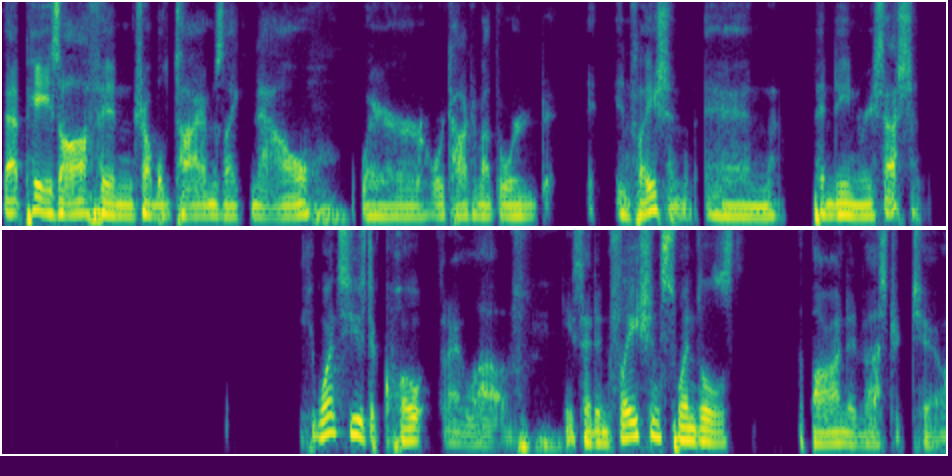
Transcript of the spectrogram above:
that pays off in troubled times like now, where we're talking about the word inflation and pending recession. He once used a quote that I love. He said, Inflation swindles the bond investor too.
